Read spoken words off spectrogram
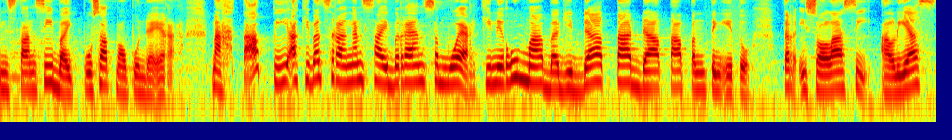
instansi baik pusat maupun daerah. Nah, tapi akibat serangan cyber ransomware, kini rumah bagi data-data penting itu terisolasi alias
